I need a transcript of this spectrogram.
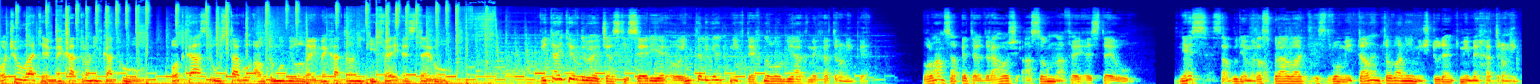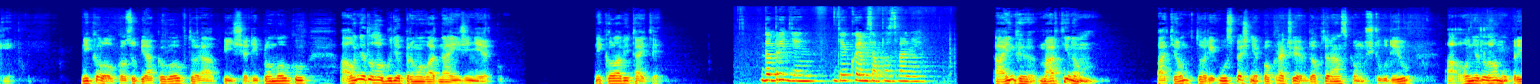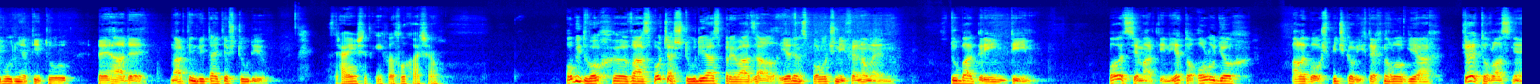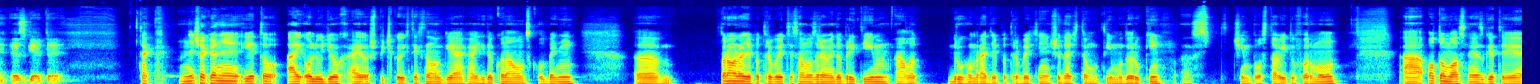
Počúvate Mechatronika Cool, podcast Ústavu automobilovej mechatroniky FSTU. Vitajte v druhej časti série o inteligentných technológiách v mechatronike. Volám sa Peter Drahoš a som na FSTU. Dnes sa budem rozprávať s dvomi talentovanými študentmi mechatroniky. Nikolou Kozubiakovou, ktorá píše diplomovku a onedlho bude promovať na inžinierku. Nikola, vitajte. Dobrý deň, ďakujem za pozvanie. A Ing Martinom Paťom, ktorý úspešne pokračuje v doktoránskom štúdiu a onedlho mu pribudne titul PHD. Martin, vitajte v štúdiu. Zdravím všetkých poslucháčov. Obidvoch vás počas štúdia sprevádzal jeden spoločný fenomén. Stuba Green Team. Povedzte, Martin, je to o ľuďoch alebo o špičkových technológiách? Čo je to vlastne SGT? Tak nečakane je to aj o ľuďoch, aj o špičkových technológiách, aj ich dokonalom sklbení. Ehm, v prvom rade potrebujete samozrejme dobrý tím, ale v druhom rade potrebujete niečo dať tomu týmu do ruky, s čím postaví tú formulu. A o tom vlastne SGT je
